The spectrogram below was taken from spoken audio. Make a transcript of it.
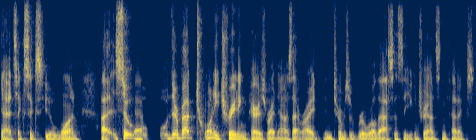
Yeah, it's like 60 to 1. Uh, so yeah. there are about 20 trading pairs right now. Is that right in terms of real world assets that you can trade on Synthetix?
